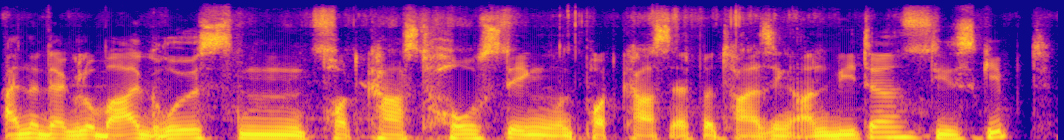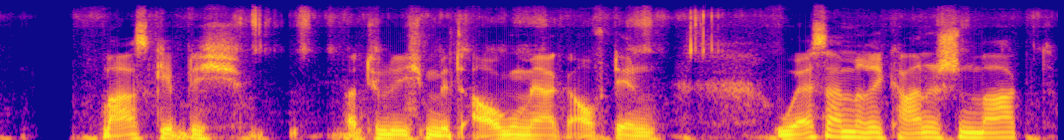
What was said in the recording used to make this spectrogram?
einer der global größten Podcast-Hosting- und Podcast-Advertising-Anbieter, die es gibt. Maßgeblich natürlich mit Augenmerk auf den US-amerikanischen Markt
